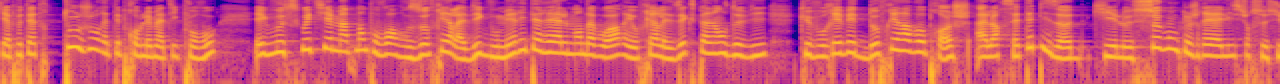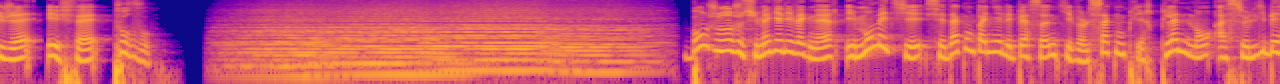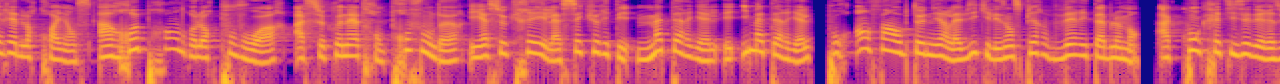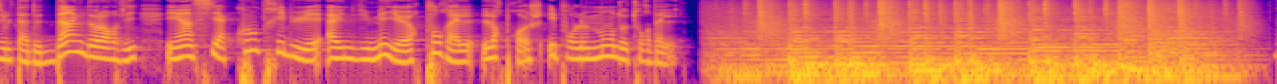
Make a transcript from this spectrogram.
qui a peut-être toujours été problématique pour vous et que vous souhaitiez maintenant pouvoir vous offrir la vie que vous méritez réellement d'avoir et offrir les expériences de vie que vous rêvez d'offrir à vos proches, alors cet épisode, qui est le second que je réalise sur ce sujet, est fait pour vous. Bonjour, je suis Magali Wagner et mon métier, c'est d'accompagner les personnes qui veulent s'accomplir pleinement à se libérer de leurs croyances, à reprendre leur pouvoir, à se connaître en profondeur et à se créer la sécurité matérielle et immatérielle pour enfin obtenir la vie qui les inspire véritablement, à concrétiser des résultats de dingue dans leur vie et ainsi à contribuer à une vie meilleure pour elles, leurs proches et pour le monde autour d'elles.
